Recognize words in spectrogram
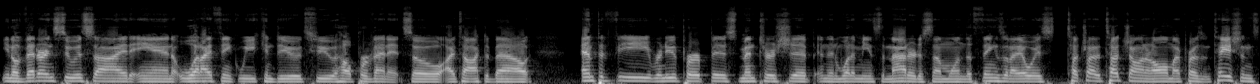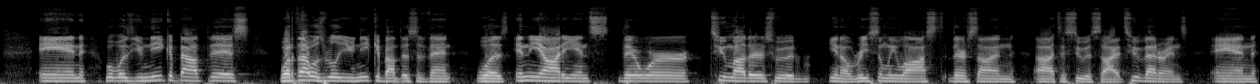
you know veteran suicide and what I think we can do to help prevent it. So I talked about empathy, renewed purpose, mentorship, and then what it means to matter to someone. The things that I always t- try to touch on in all my presentations. And what was unique about this, what I thought was really unique about this event was in the audience there were two mothers who had you know recently lost their son uh, to suicide two veterans and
